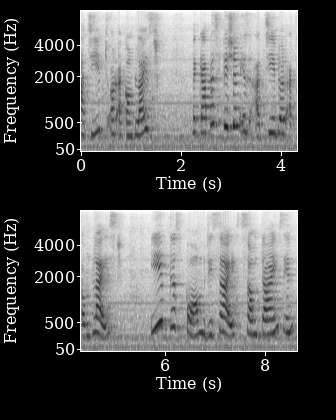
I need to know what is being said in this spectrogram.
achieved or accomplished? The capacitation is achieved or accomplished if the sperm resides sometimes in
